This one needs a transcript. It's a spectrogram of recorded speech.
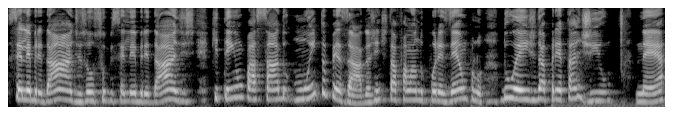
celebridades ou subcelebridades que têm um passado muito pesado. A gente está falando, por exemplo, do ex da Preta Gil, né?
